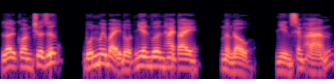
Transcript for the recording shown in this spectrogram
Lời còn chưa dứt, bốn mươi bảy đột nhiên vươn hai tay, ngẩng đầu, nhìn xem hắn.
